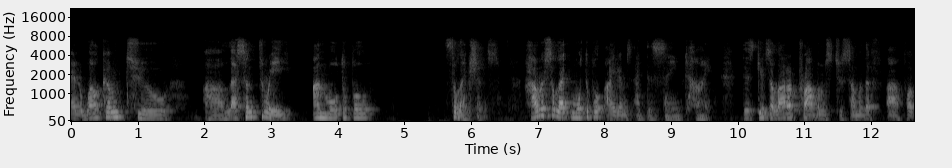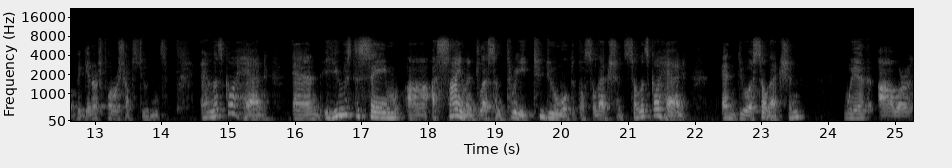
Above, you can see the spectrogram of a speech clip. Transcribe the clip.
and welcome to uh, lesson three on multiple selections. How to select multiple items at the same time. This gives a lot of problems to some of the uh, beginners Photoshop students. And let's go ahead and use the same uh, assignment, lesson three, to do multiple selections. So let's go ahead and do a selection with our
